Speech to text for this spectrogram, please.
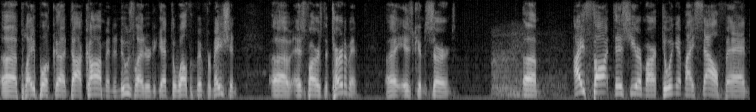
uh, playbook.com and the newsletter to get the wealth of information uh, as far as the tournament uh, is concerned. Um, I thought this year, Marc, doing it myself, and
